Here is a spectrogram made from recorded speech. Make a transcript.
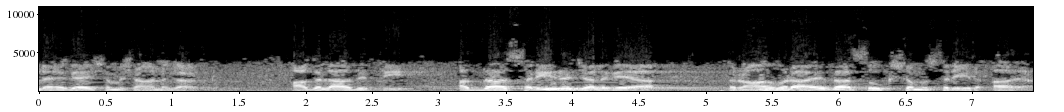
ਲੈ ਗਏ ਸ਼ਮਸ਼ਾਨ ਘਾਟ। ਅੱਗ ਲਾ ਦਿੱਤੀ। ਅੱਧਾ ਸਰੀਰ ਜਲ ਗਿਆ। ਰਾਮ ਰਾਏ ਦਾ ਸੂਖਸ਼ਮ ਸਰੀਰ ਆਇਆ।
